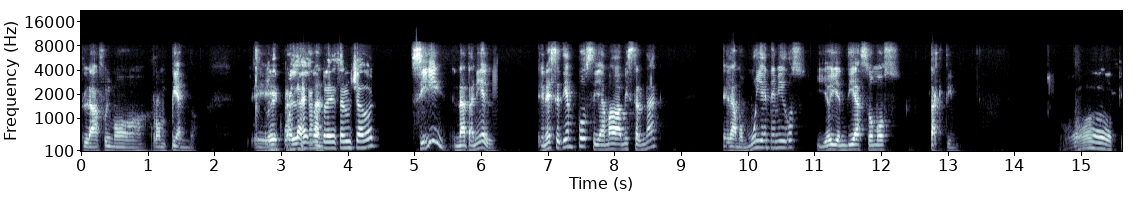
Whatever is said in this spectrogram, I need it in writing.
la fuimos rompiendo. Eh, ¿Recuerdas el nombre de ese luchador? Sí, Nathaniel. En ese tiempo se llamaba Mr. Knack. Éramos muy enemigos y hoy en día somos tag team. Oh, ok.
